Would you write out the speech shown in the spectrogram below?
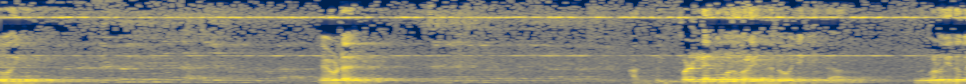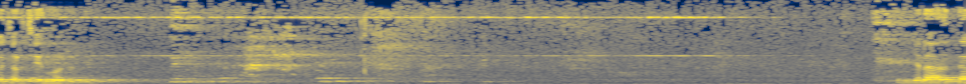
ചോദിക്കുന്നു എവിടെ? അത് ഇപ്പോഴല്ലേ നിങ്ങൾ പറയുന്ന ലോജിക്കില്ല നിങ്ങൾ ഇതൊക്കെ ചർച്ച ചെയ്യുന്നവരല്ലേ ഇങ്ങനെ അതിന്റെ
